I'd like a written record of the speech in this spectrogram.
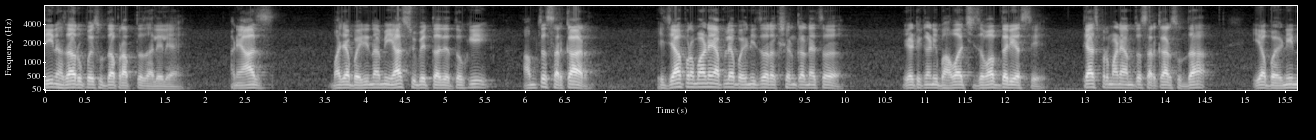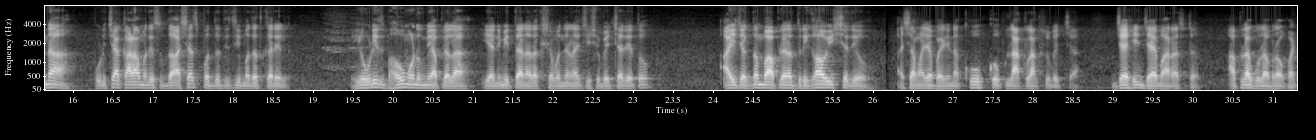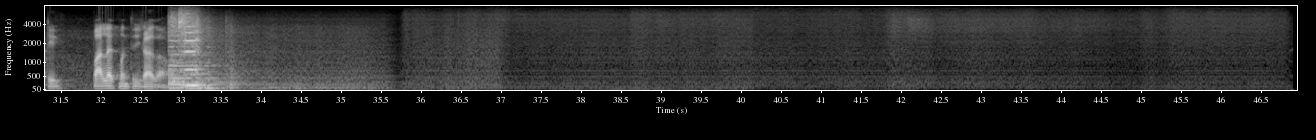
तीन हजार रुपयेसुद्धा प्राप्त झालेले आहे. आणि आज माझ्या बहिणींना मी ह्याच शुभेच्छा देतो की आमचं सरकार हे ज्याप्रमाणे आपल्या बहिणीचं रक्षण करण्याचं या ठिकाणी भावाची जबाबदारी असते. त्याचप्रमाणे आमचं सरकारसुद्धा या बहिणींना पुढच्या काळामध्ये सुद्धा अशाच पद्धतीची मदत करेल. एवढीच भाऊ म्हणून मी आपल्याला या निमित्तानं रक्षाबंधनाची शुभेच्छा देतो. आई जगदंबा आपल्याला दीर्घाव आयुष्य देव अशा माझ्या बहिणींना खूप खूप लाख लाख शुभेच्छा. जय हिंद जय महाराष्ट्र. आपला गुलाबराव पाटील पालकमंत्री जळगाव.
